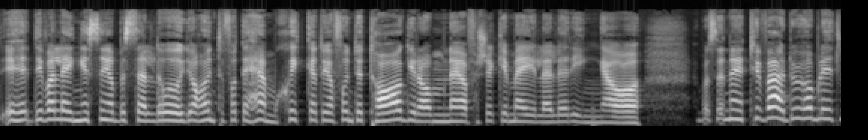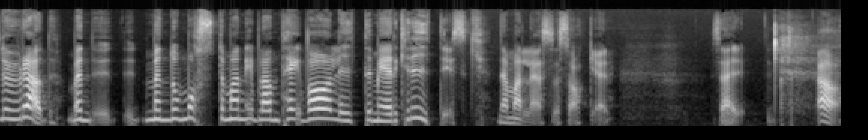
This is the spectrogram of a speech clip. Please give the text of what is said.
eh, det var länge sedan jag beställde och jag har inte fått det hemskickat och jag får inte tag i dem när jag försöker mejla eller ringa. Och jag bara, nej, tyvärr, du har blivit lurad. Men, eh, men då måste man ibland vara lite mer kritisk när man läser saker. Så här, ja.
